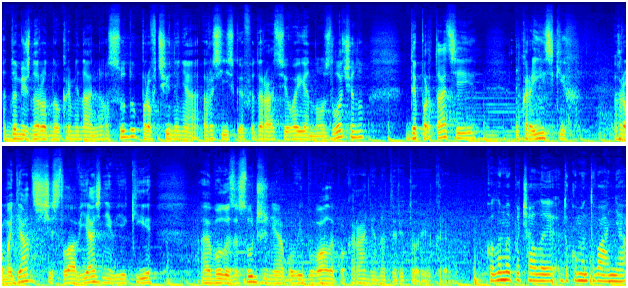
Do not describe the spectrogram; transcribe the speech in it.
до Міжнародного кримінального суду про вчинення Російською Федерацією воєнного злочину, депортації українських громадян з числа в'язнів, які е, були засуджені або відбували покарання на території Криму. Коли ми почали документування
